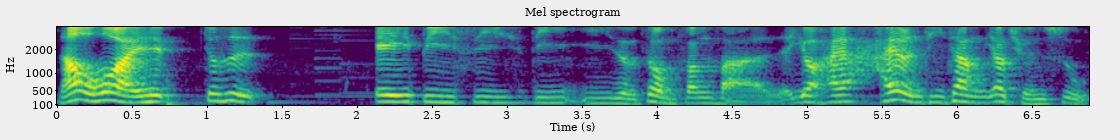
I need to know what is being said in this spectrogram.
然后我后来就是 A B C D E 的这种方法，有还还有人提倡要全素。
